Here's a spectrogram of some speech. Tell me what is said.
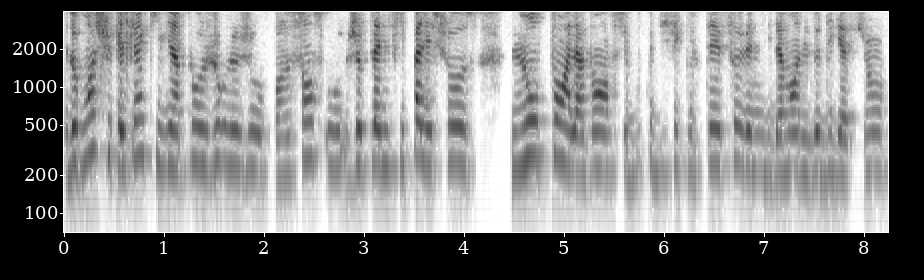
Et donc moi, je suis quelqu'un qui vit un peu au jour le jour, dans le sens où je planifie pas les choses longtemps à l'avance. J'ai beaucoup de difficultés, sauf bien évidemment des obligations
